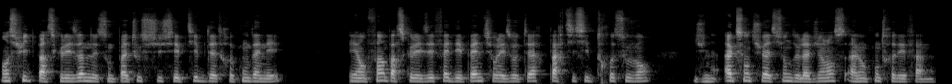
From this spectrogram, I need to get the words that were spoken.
ensuite parce que les hommes ne sont pas tous susceptibles d'être condamnés, et enfin parce que les effets des peines sur les auteurs participent trop souvent d'une accentuation de la violence à l'encontre des femmes.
